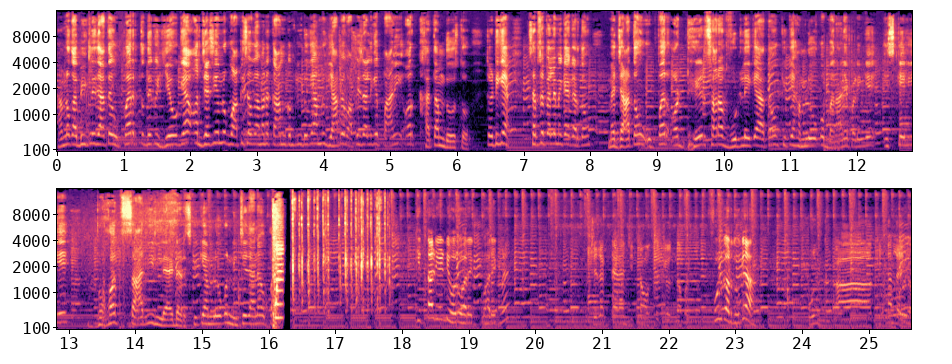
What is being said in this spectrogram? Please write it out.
हम लोग अभी के लिए जाते हैं ऊपर तो देखो ये हो गया और जैसे ही हम लोग वापस हो गया हमारा काम कंप्लीट हो गया हम लोग यहाँ पे वापस डालेंगे पानी और खत्म दोस्तों। तो ठीक है सबसे पहले मैं क्या करता हूँ मैं जाता हूँ ऊपर और ढेर सारा वुड लेके आता हूँ क्योंकि हम लोगों को बनाने पड़ेंगे इसके लिए बहुत सारी लेडर्स क्योंकि हम लोगों को नीचे जाना है ऊपर। कितना टीएनटी हो हर एक हर एक में? मुझे लगता है ना जितना हो सके उतना फुल कर दूँ क्या? फुल कितना लगेगा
